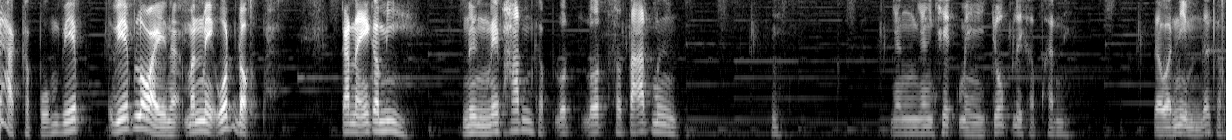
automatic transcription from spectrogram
ยากครับผมเว็บเว็บลอยน่ะ มันไม่อดดอก กันไหนก็มีหนึ่งในพันครับรถรถสตาร์ทมือ ยังยังเช็คไม่จบเลยครับคันนี้ แต่ว่านิ่มเด้อครับ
